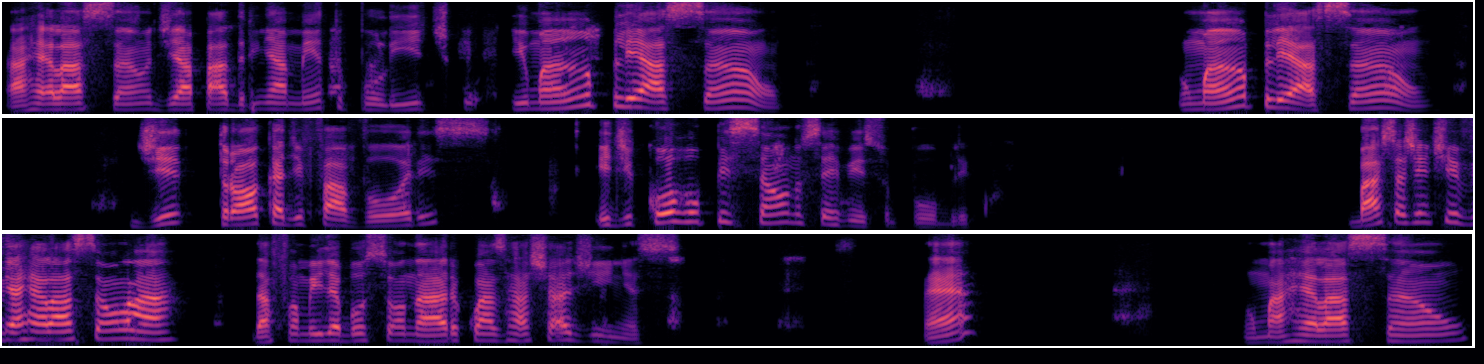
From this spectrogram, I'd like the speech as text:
A relação de apadrinhamento político e uma ampliação uma ampliação de troca de favores e de corrupção no serviço público. Basta a gente ver a relação lá da família Bolsonaro com as rachadinhas, né? Uma relação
